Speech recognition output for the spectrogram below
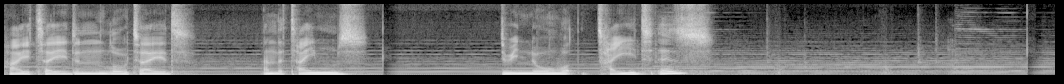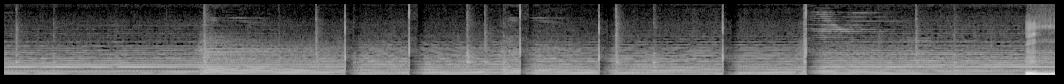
high tide and low tide and the times. Do we know what the tide is? Hmm.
